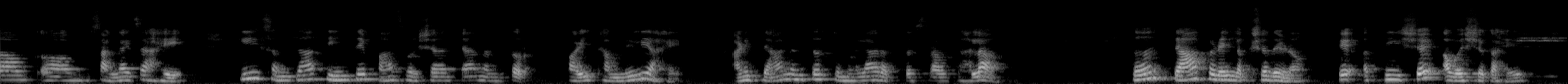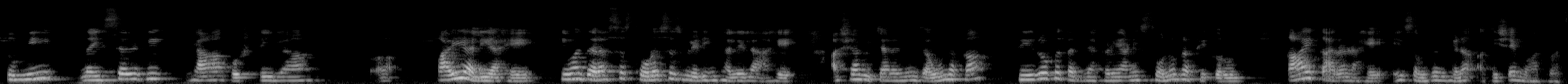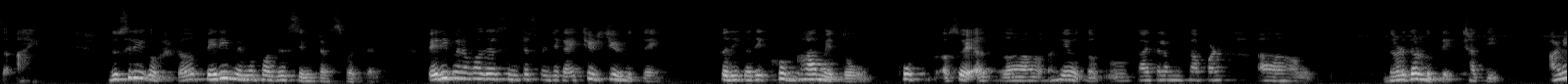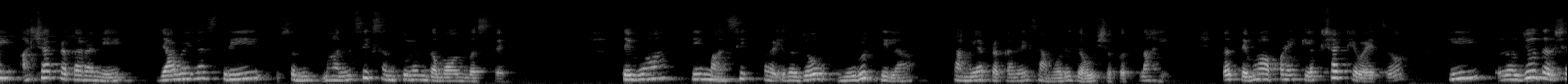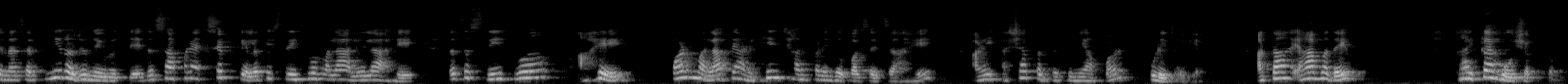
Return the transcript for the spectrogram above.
सांगायचं आहे की समजा तीन ते पाच वर्षाच्या नंतर पाळी थांबलेली आहे. आणि त्यानंतर तुम्हाला रक्तस्राव झाला तर त्याकडे लक्ष देणं हे अतिशय आवश्यक आहे. तुम्ही नैसर्गिक ह्या गोष्टीला पाळी आली आहे किंवा जरासंच थोडंसंच ब्लिडिंग झालेलं आहे अशा विचाराने जाऊ नका. स्त्रीरोग तज्ज्ञाकडे आणि सोनोग्राफी करून काय कारण आहे हे समजून घेणं अतिशय महत्त्वाचं आहे. दुसरी गोष्ट पेरीमेनोपॉजल सिमटम्सबद्दल पेरीमेनोपॉझल सिमटम्स म्हणजे काय? चिडचिड होते. कधी कधी खूप घाम येतो. खूप असं हे होतं. काय त्याला म्हणतो आपण? धडधड होते छातीत आणि अशा प्रकाराने ज्या वेळेला स्त्री सं मानसिक संतुलन गमावून बसते तेव्हा ती मासिक रजो निवृत्तीला चांगल्या प्रकारे सामोरे जाऊ शकत नाही. तर तेव्हा आपण एक लक्षात ठेवायचं ही रजू दर्शनासारखी ही रजू निवृत्ती आहे. जसं आपण ॲक्सेप्ट केलं की स्त्रीत्व मला आलेलं आहे तसं स्त्रीत्व आहेच पण मला ते आणखीन छानपणे जोपासायचं आहे आणि अशा पद्धतीने आपण पुढे जाऊया. आता ह्यामध्ये काय काय होऊ शकतं?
